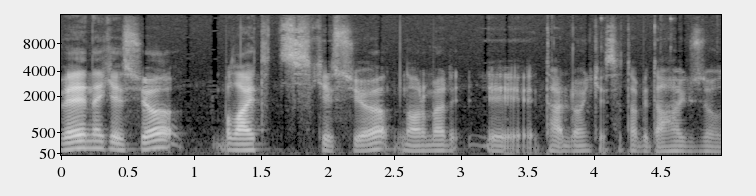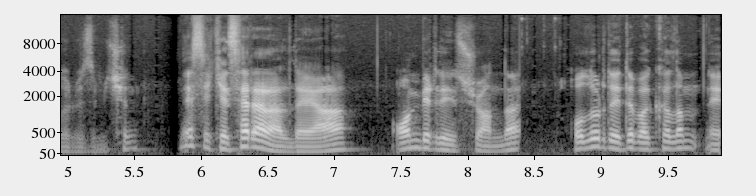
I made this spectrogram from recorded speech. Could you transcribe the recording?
Ve ne kesiyor? Blighted kesiyor. Normal e, Talon kese tabii daha güzel olur bizim için. Neyse keser herhalde ya. 11'deyiz şu anda. Olur dedi bakalım e,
